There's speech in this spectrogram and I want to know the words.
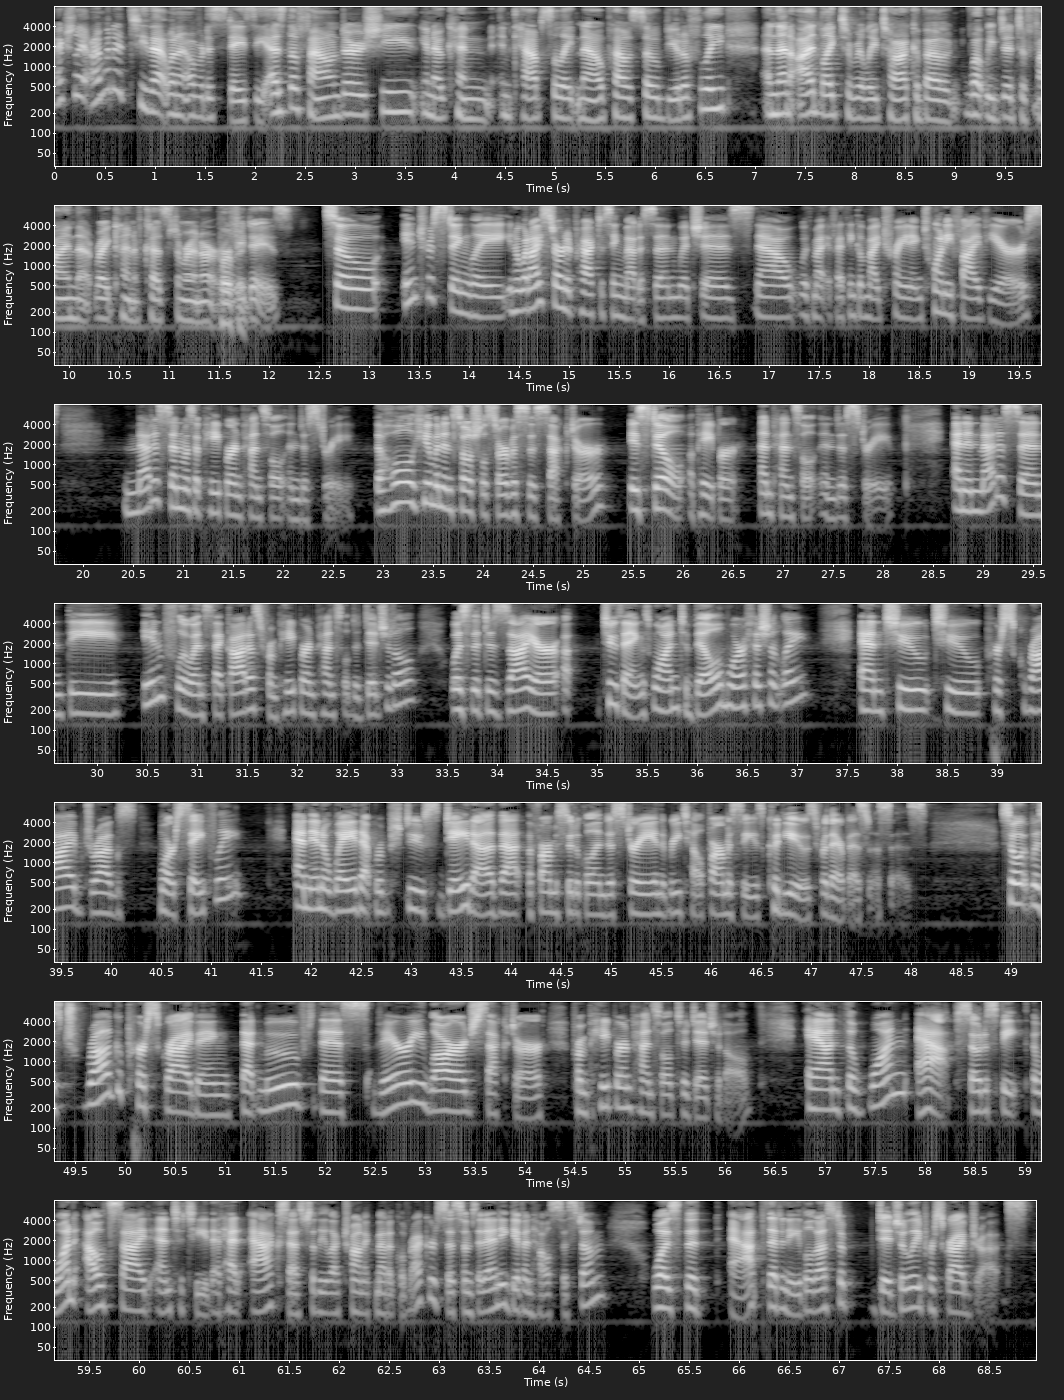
Actually, I'm going to tee that one over to Stacy. As the founder, she, you know, can encapsulate NowPow so beautifully. And then I'd like to really talk about what we did to find that right kind of customer in our Perfect. early days. So, interestingly, you know, when I started practicing medicine, which is now with my if I think of my training, 25 years, medicine was a paper and pencil industry. The whole human and social services sector is still a paper and pencil industry. And in medicine, the influence that got us from paper and pencil to digital was the desire uh, two things one to bill more efficiently and two to prescribe drugs more safely and in a way that produced data that the pharmaceutical industry and the retail pharmacies could use for their businesses so it was drug prescribing that moved this very large sector from paper and pencil to digital. And the one app, so to speak, the one outside entity that had access to the electronic medical record systems at any given health system was the app that enabled us to digitally prescribe drugs.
